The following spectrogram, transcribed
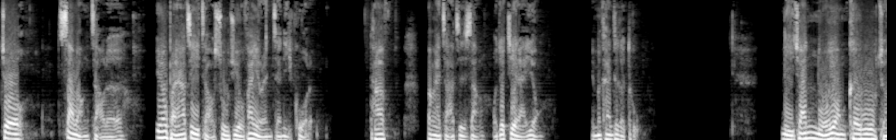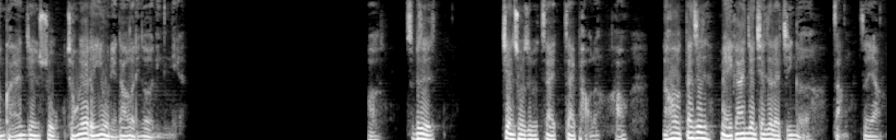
就上网找了，因为我本来要自己找数据，我发现有人整理过了，他放在杂志上，我就借来用。你们看这个图，李专挪用客户存款案件数，从二零一五年到二零二零年，是不是件数是不是在在跑了？好，然后但是每个案件牵涉的金额涨这样。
